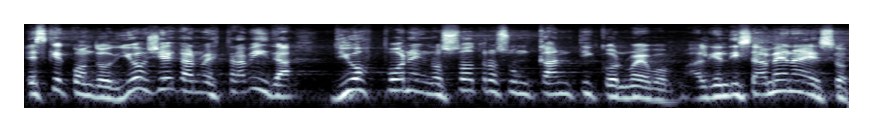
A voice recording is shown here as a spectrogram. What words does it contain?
es que cuando Dios llega a nuestra vida, Dios pone en nosotros un cántico nuevo. ¿Alguien dice amén a eso?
